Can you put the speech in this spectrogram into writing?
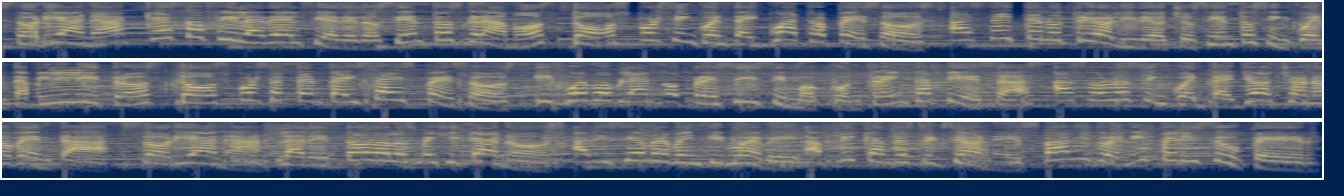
Soriana, queso Filadelfia de 200 gramos, 2 por 54 pesos. Aceite Nutrioli de 850 mililitros, 2 por 76 pesos. Y huevo blanco precisísimo con 30 piezas a solo 58.90. Soriana, la de todos los mexicanos. A diciembre 29, aplican restricciones. Válido en Hiper y Super.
